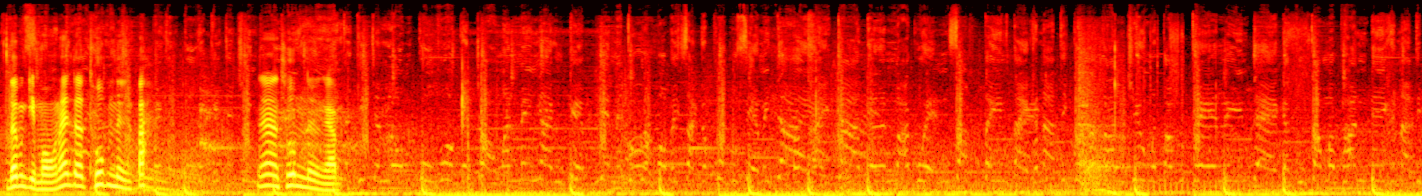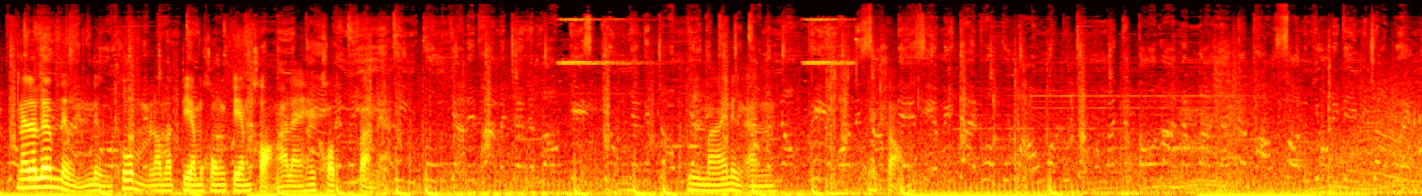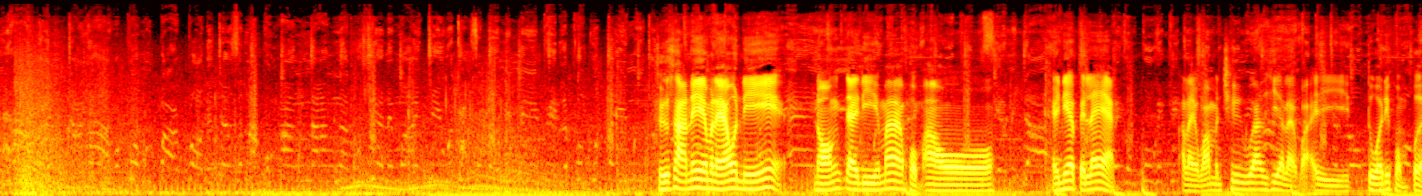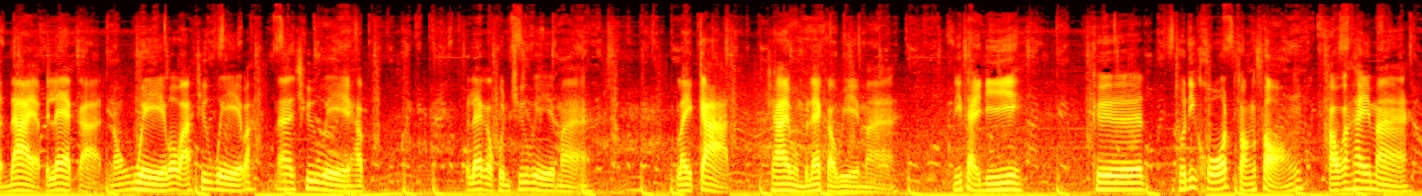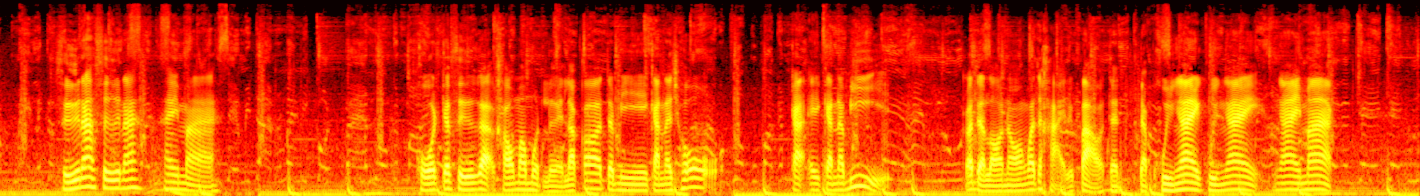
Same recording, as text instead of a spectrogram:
เริ่มกี่โมงน่าจะทุ่มหนึ่งปะน่าทุ่มหนึ่งครับน่าจะเริ่มหนึ่งหนึ่งทุ่มเรามาเตรียมคงเตรียมของอะไรให้ครบก่อนเนี่ยมีไม้หนึ่งอันเลขสอง ซื้อซาเน่มาแล้ววันนี้ น้องใจดีมากผมเอา ไอเนี้ยไปแลกอะไรวะมันชื่อว่าที่อะไรวะไอตัวที่ผมเปิดได้อะไปแลกกับน้องเวปะวะชื่อเวปะน่าจะชื่อเวครับ ไปแลกกับคนชื่อเวมาไรกาดใช่ผมไปแลกกับเวมานิสัยดี คือโทนี่โค้ดสองสองเขาก็ให้มา ซื้อนะซื้อนะ ให้มา โค้ดก็ซื้อกับเขามาหมดเลย แล้วก็จะมีกันนาโช กไอ้กันาบี้ก็เดี๋ยวรอน้องว่าจะขายหรือเปล่า แต่แบบคุยง่าย คุยง่ายง่ายมาก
